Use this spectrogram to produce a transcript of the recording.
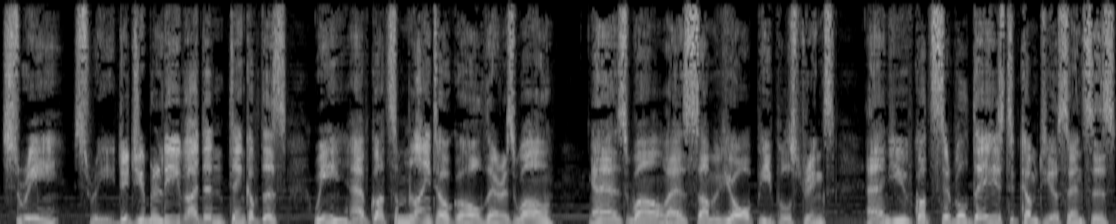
Sri, Sri, did you believe I didn't think of this? We have got some light alcohol there as well, as well as some of your people's drinks, and you've got several days to come to your senses.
